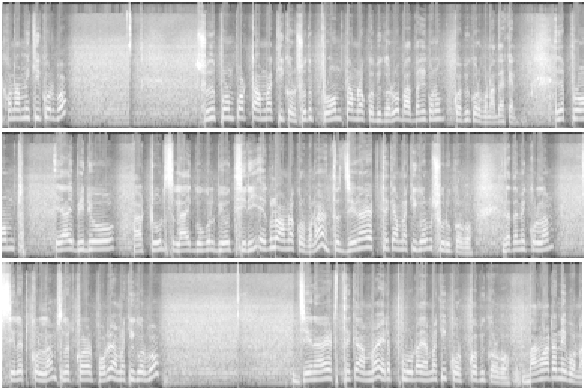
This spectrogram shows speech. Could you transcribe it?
এখন আমি কি করব? শুধু প্রম্পটটা আমরা কি করব? শুধু প্রম্পটা আমরা কপি করব বাদ বাকি কোনো কপি করব না। দেখেন, এই যে prompt AI video tools like Google Veo three এগুলো আমরা করব না। তো জেনারেট থেকে আমরা কি করব? শুরু করব। এটাতে আমি করলাম সিলেক্ট করলাম সিলেক্ট করার পরে আমরা কি করব? জেনারেট থেকে আমরা এটা পুরোটাই আমরা কি কপি করব। বাংলাটা নেব না।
